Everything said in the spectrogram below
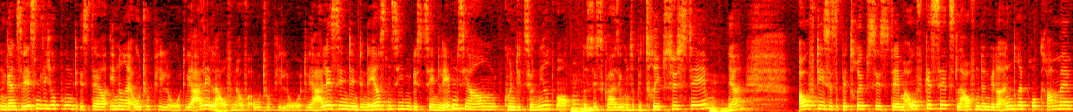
Ein ganz wesentlicher Punkt ist der innere Autopilot. Wir alle laufen auf Autopilot. Wir alle sind in den ersten sieben bis zehn Lebensjahren konditioniert worden. Mhm. Das ist quasi unser Betriebssystem. Mhm. Ja. Auf dieses Betriebssystem aufgesetzt laufen dann wieder andere Programme.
